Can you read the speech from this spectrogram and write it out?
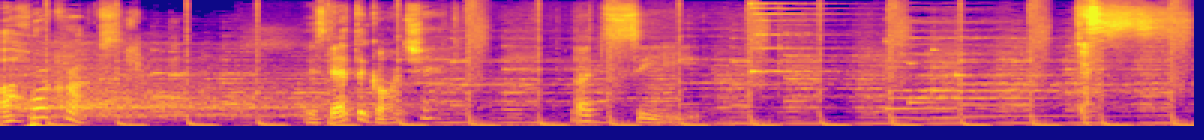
A Horcrux! Is that the Gauntlet? Let's see. Yes!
